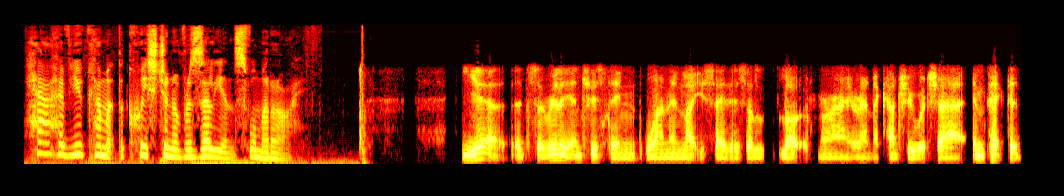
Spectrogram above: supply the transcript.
How have you come at the question of resilience for marae? Yeah, it's a really interesting one, and like you say, there's a lot of marae around the country which are impacted.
